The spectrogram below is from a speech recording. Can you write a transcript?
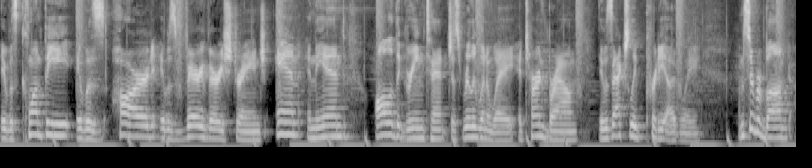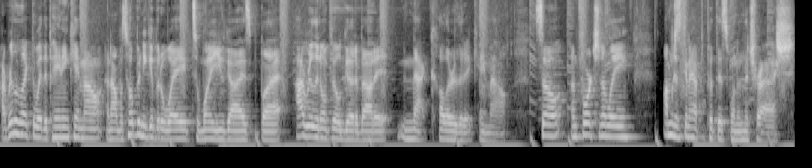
It was clumpy, it was hard, it was very, very strange, and in the end, all of the green tint just really went away. It turned brown. It was actually pretty ugly. I'm super bummed. I really like the way the painting came out and I was hoping to give it away to one of you guys, but I really don't feel good about it in that color that it came out. So unfortunately, I'm just gonna have to put this one in the trash.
